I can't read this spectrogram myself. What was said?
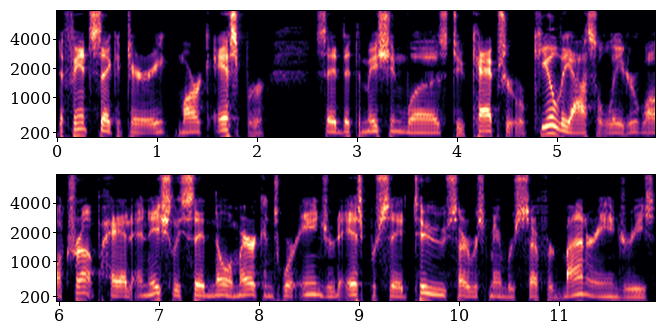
Defense Secretary Mark Esper said that the mission was to capture or kill the ISIL leader, while Trump had initially said no Americans were injured. Esper said two service members suffered minor injuries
